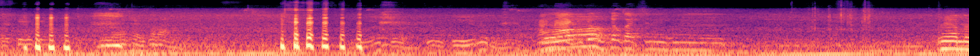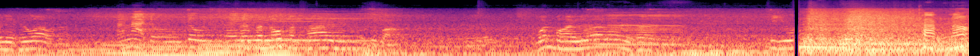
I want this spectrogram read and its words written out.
โอเคเรือแข่งสลายข้างหน้าที่เจ้าเจ้าก็สิอืมแผ่นอันนี้คือว่านะ ข้างหน้าเจ้าเจ้าใช้ให้มันลบมันคลาย ที่บอกบนบ่อยเรือเลยใช่ ที่อยู่ผักเนาะ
